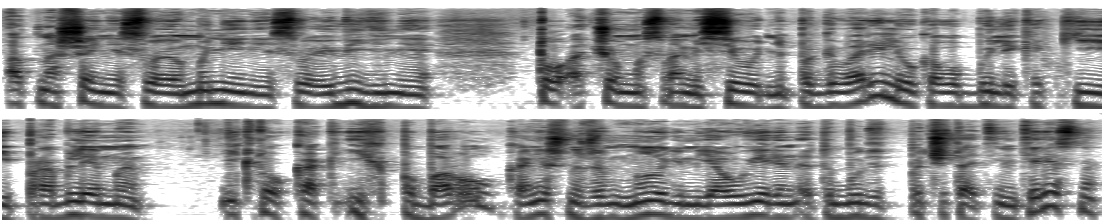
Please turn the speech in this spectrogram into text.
отношение, свое мнение, свое видение, то, о чем мы с вами сегодня поговорили, у кого были какие проблемы и кто как их поборол. Конечно же, многим, я уверен, это будет почитать интересно.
